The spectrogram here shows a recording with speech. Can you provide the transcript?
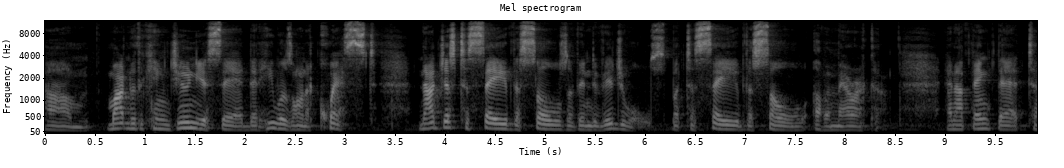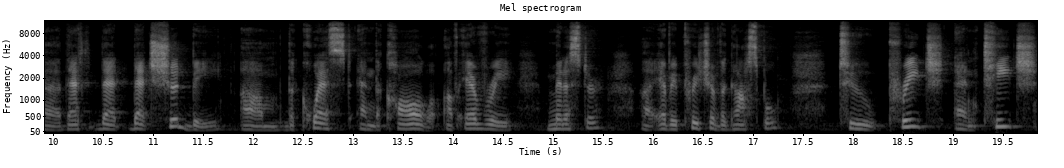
Um, Martin Luther King Jr. said that he was on a quest not just to save the souls of individuals, but to save the soul of America. And I think that uh, that, that, that should be um, the quest and the call of every minister, uh, every preacher of the gospel, to preach and teach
